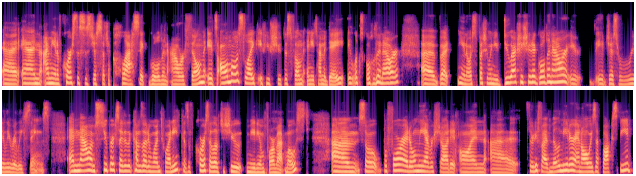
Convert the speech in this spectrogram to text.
Uh, and I mean, of course, this is just such a classic golden hour film. It's almost like if you shoot this film any time of day, it looks golden hour. Uh, but you know, especially when you do actually shoot at golden hour, it it just really, really sings. And now I'm super excited it comes out in 120 because, of course, I love to shoot medium format most. Um, so before I'd only ever shot it on uh, 35 millimeter and always at box speed.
